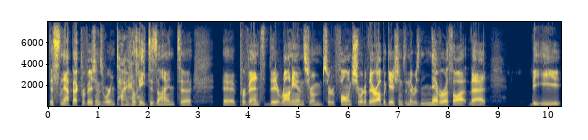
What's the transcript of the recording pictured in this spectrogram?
the snapback provisions were entirely designed to uh, prevent the Iranians from sort of falling short of their obligations, and there was never a thought that the E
